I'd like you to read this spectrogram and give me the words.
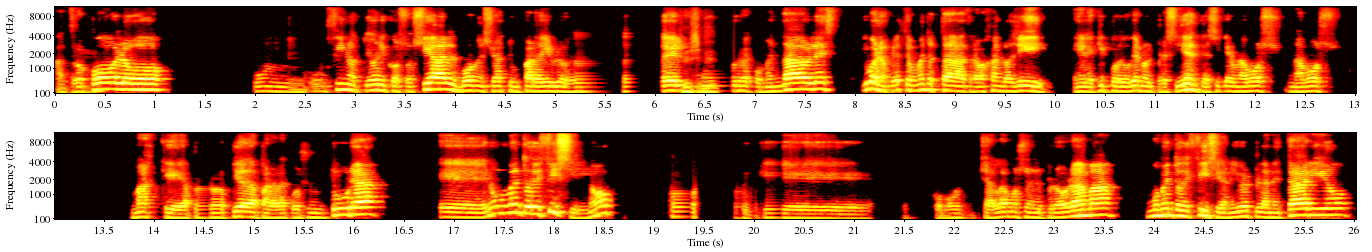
antropólogo, un, un fino teórico social. Vos mencionaste un par de libros de él Sí, sí. muy recomendables. Y bueno, que en este momento está trabajando allí en el equipo de gobierno del presidente, así que era una voz, una voz más que apropiada para la coyuntura. eh, en un momento difícil, ¿no? Porque, como charlamos en el programa, un momento difícil a nivel planetario,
